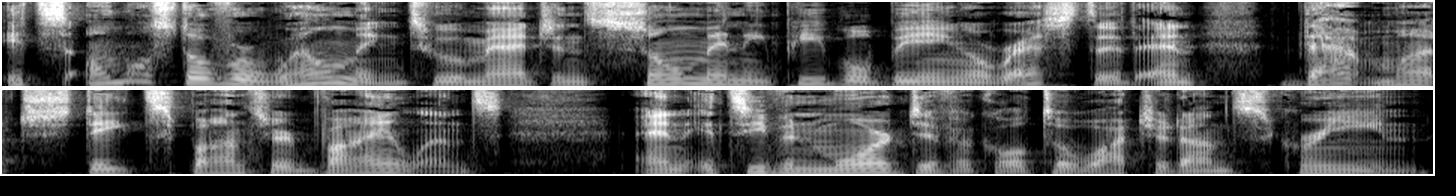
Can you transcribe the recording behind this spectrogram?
It's almost overwhelming to imagine so many people being arrested and that much state sponsored violence, and it's even more difficult to watch it on screen.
